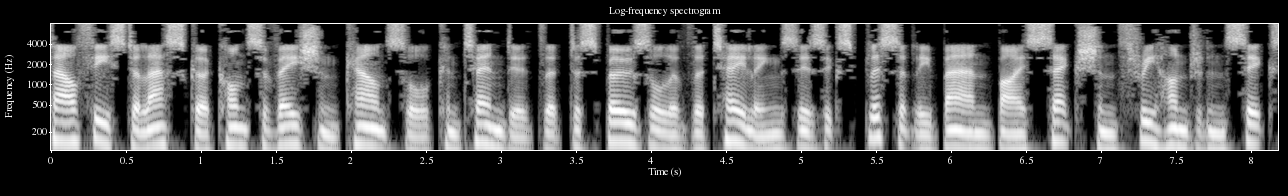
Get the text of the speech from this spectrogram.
Southeast Alaska Conservation Council contended that disposal of the tailings is explicitly banned by Section 306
